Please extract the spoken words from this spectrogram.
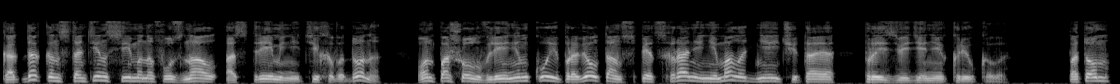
Когда Константин Симонов узнал о стремени Тихого Дона, он пошел в Ленинку и провел там в спецхране немало дней, читая произведения Крюкова. Потом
